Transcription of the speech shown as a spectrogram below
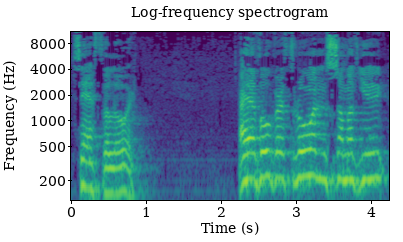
saith the Lord. I have overthrown some of you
